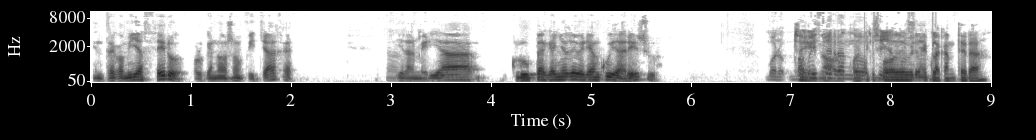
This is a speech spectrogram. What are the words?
entre comillas, cero, porque no son fichajes. Y el Almería, club pequeño, deberían cuidar eso. Bueno, Sí, vamos a ir no, cerrando. cualquier Sí, debería con la cantera.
